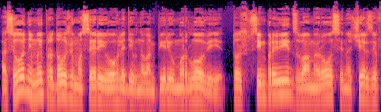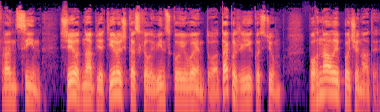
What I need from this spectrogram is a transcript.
А сьогодні ми продовжимо серію оглядів на вампірів Морловії. Тож всім привіт, з вами Рос і на черзі Францін. Ще одна п'ятірочка з хеловінського івенту, а також її костюм. Погнали починати.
